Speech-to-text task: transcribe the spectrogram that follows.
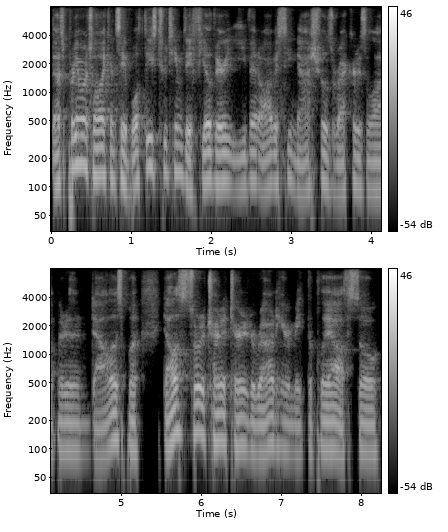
that's pretty much all I can say. Both these two teams, they feel very even. Obviously, Nashville's record is a lot better than Dallas, but Dallas is sort of trying to turn it around here and make the playoffs. So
